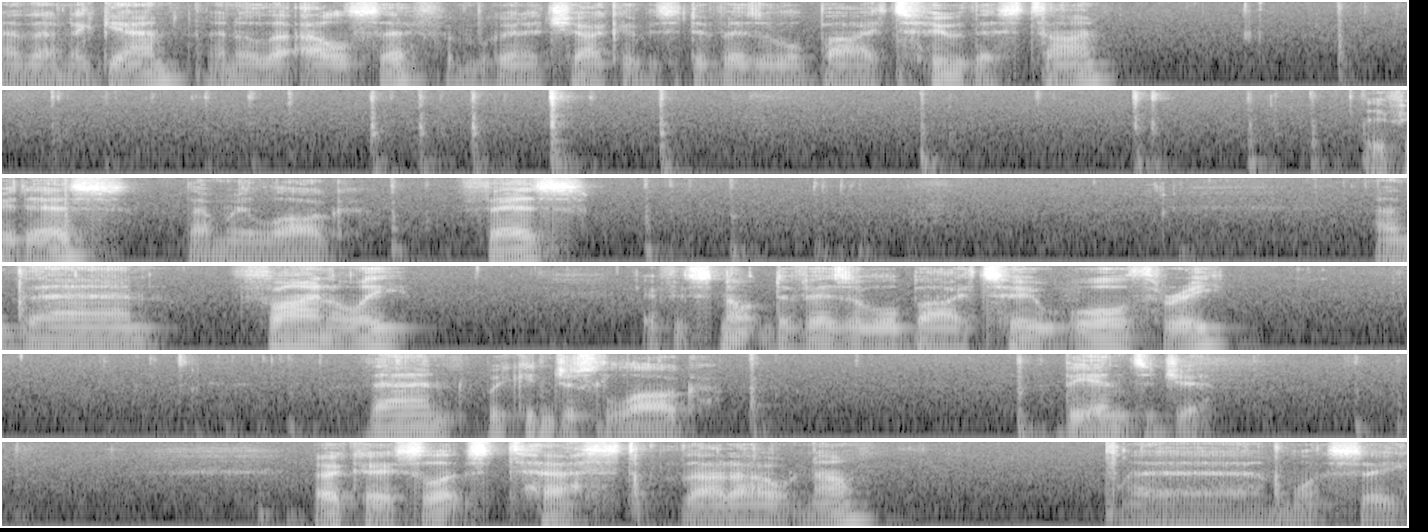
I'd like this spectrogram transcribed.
And then again, another else if, and we're going to check if it's divisible by 2 this time. If it is, then we log fizz and then finally if it's not divisible by 2 or 3 then we can just log the integer. Okay, so let's test that out now. Um, let's see.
